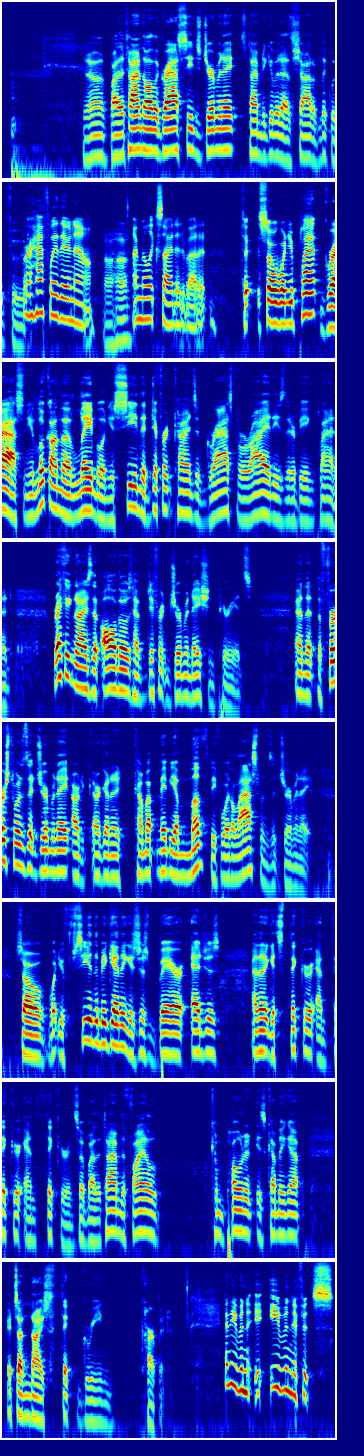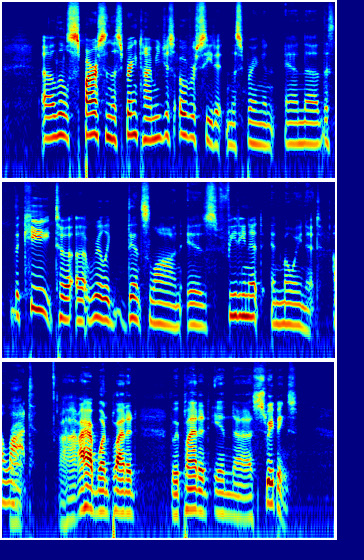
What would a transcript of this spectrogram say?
You know, by the time all the grass seeds germinate, it's time to give it a shot of liquid food. We're halfway there now. Uh huh. I'm real excited about it. So, so when you plant grass and you look on the label and you see the different kinds of grass varieties that are being planted, recognize that all those have different germination periods. And that the first ones that germinate are, are going to come up maybe a month before the last ones that germinate. So what you see in the beginning is just bare edges, and then it gets thicker and thicker and thicker. And so by the time the final component is coming up, it's a nice thick green carpet. And even even if it's a little sparse in the springtime, you just overseed it in the spring. And and uh, the the key to a really dense lawn is feeding it and mowing it a lot. Uh, I have one planted that we planted in uh, sweepings,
